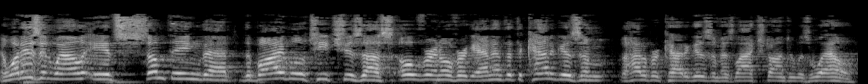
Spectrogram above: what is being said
And what is it? Well, it's something that the Bible teaches us over and over again and that the Catechism, the Heidelberg Catechism has latched onto as well.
